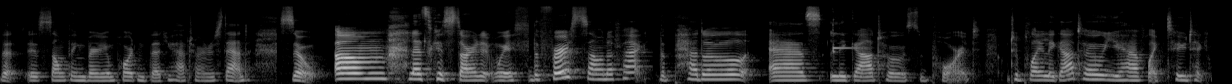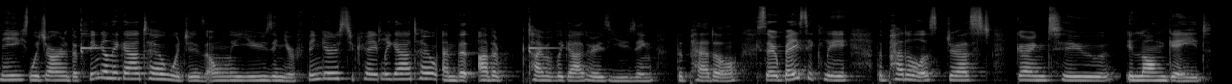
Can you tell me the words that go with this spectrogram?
That is something very important that you have to understand. So, um, let's get started with the first sound effect, the pedal as legato support. To play legato, you have like two techniques, which are the finger legato, which is only using your fingers to create legato, and the other type of legato is using the pedal. So basically, the pedal is just going to elongate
